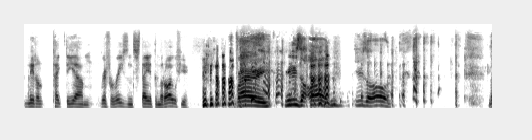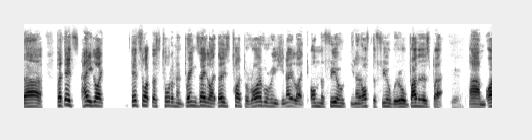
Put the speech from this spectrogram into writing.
need to take the um, referees and stay at the marae with you, bro. Use are on. Use are on. nah, but that's hey, like that's what this tournament brings, eh? Like those type of rivalries, you know, like on the field, you know, off the field, we're all brothers. But yeah. um, I,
